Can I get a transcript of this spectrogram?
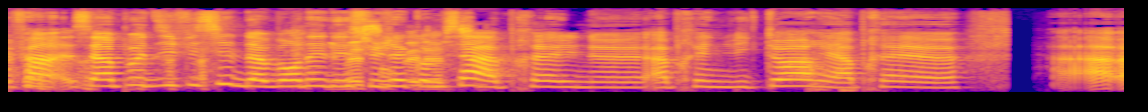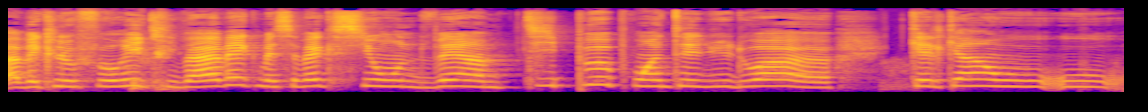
Enfin, c'est un peu difficile d'aborder des sujets comme ça après une après une victoire et après euh, avec l'euphorie qui va avec. Mais c'est vrai que si on devait un petit peu pointer du doigt euh, quelqu'un ou,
